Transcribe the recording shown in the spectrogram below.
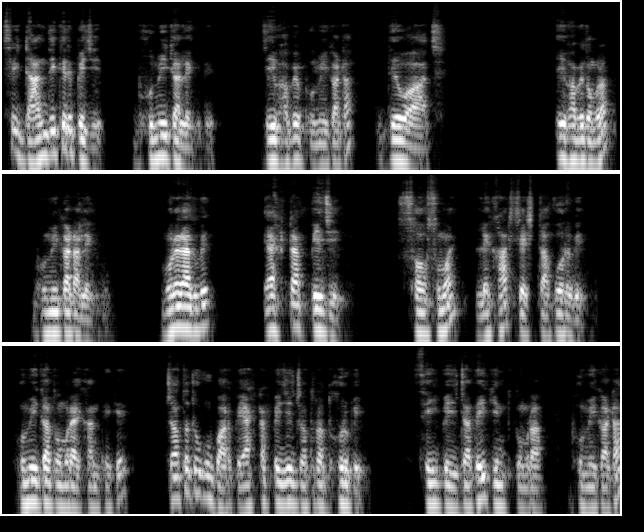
সেই ডান দিকের পেজে ভূমিকা লিখবে। যেভাবে ভূমিকাটা দেওয়া আছে। এইভাবে তোমরা ভূমিকাটা লিখবে। মনে রাখবে, একটা পেজে সবসময় লেখার চেষ্টা করবে। ভূমিকা তোমরা এখান থেকে যতটুকু পারবে, একটা পেজে যতটা ধরবে, সেই পেজটাতেই কিন্তু তোমরা ভূমিকাটা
